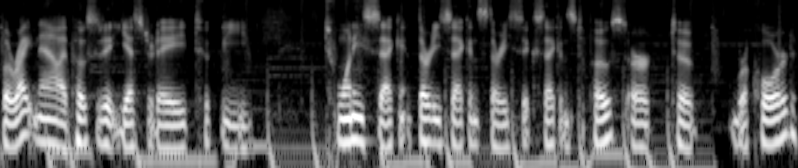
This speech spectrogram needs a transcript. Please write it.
But right now, I posted it yesterday. It took me 20 seconds, 30 seconds, 36 seconds to post or to record,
